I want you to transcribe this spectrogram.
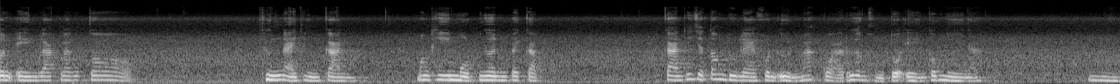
ตนเองรักแล้วก็ ถึงไหนถึงกัน บางทีหมดเงินไปกับ การที่จะต้องดูแลคนอื่นมากกว่าเรื่องของตัวเองก็มีนะ อืม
